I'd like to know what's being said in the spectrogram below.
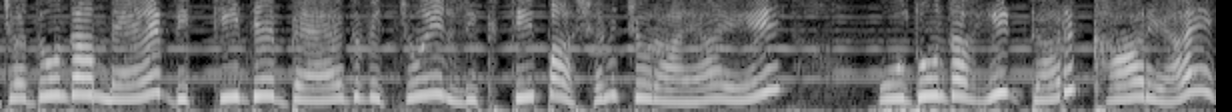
ਜਦੋਂ ਦਾ ਮੈਂ ਵਿੱਕੀ ਦੇ ਬੈਗ ਵਿੱਚੋਂ ਇਹ ਲਿਖਤੀ ਭਾਸ਼ਣ ਚੁਰਾਇਆ ਏ, ਉਦੋਂ ਦਾ ਹੀ ਡਰ ਖਾ ਰਿਹਾ ਏ।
